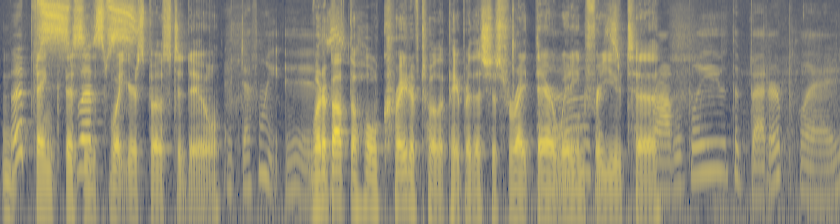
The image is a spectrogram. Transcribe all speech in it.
think Whoops, this is what you're supposed to do. It definitely is. What about the whole crate of toilet paper that's just right there oh, waiting Oh, for you to Probably the better play.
